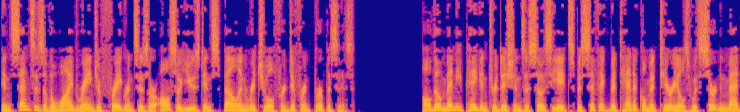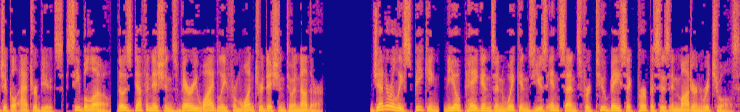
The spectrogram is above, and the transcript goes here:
Incenses of a wide range of fragrances are also used in spell and ritual for different purposes. Although many pagan traditions associate specific botanical materials with certain magical attributes see below, those definitions vary widely from one tradition to another. Generally speaking, neo-pagans and Wiccans use incense for two basic purposes in modern rituals.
